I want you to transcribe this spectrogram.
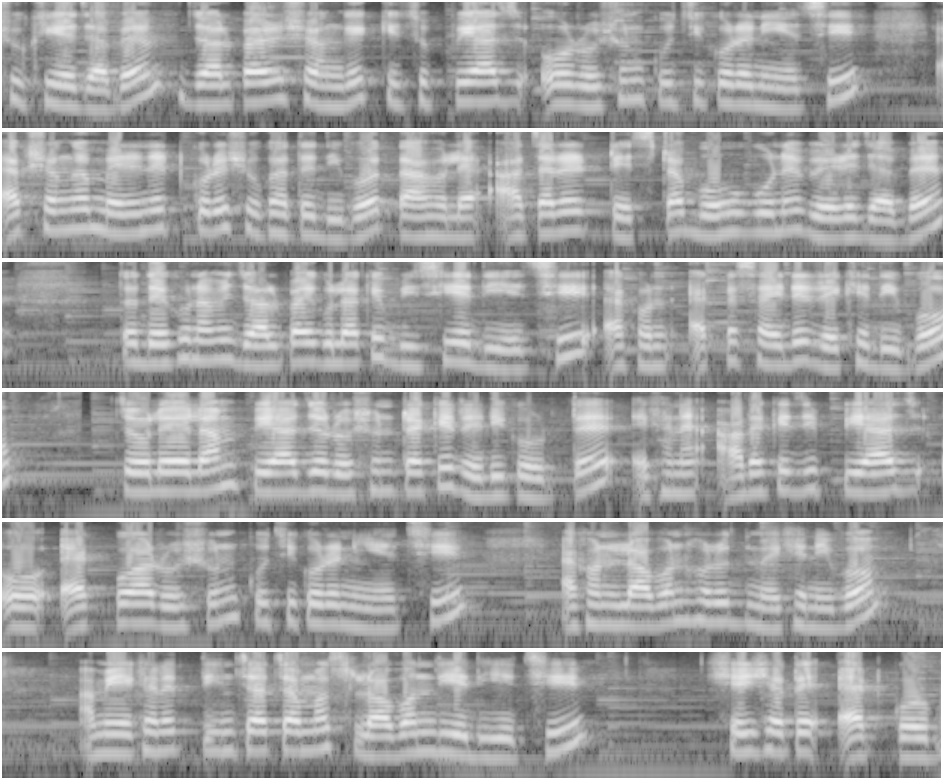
শুকিয়ে যাবে। জলপাইয়ের সঙ্গে কিছু পেঁয়াজ ও রসুন কুচি করে নিয়েছি। একসঙ্গে ম্যারিনেট করে শুকাতে দিব, তাহলে আচারের টেস্টটা বহু গুণে বেড়ে যাবে। তো দেখুন আমি জলপাইগুলোকে বিছিয়ে দিয়েছি, এখন একটা সাইডে রেখে দিব। চলে এলাম পেঁয়াজ ও রসুনটাকে রেডি করতে। এখানে আধা কেজি পেঁয়াজ ও এক পোয়া রসুন কুচি করে নিয়েছি। এখন লবণ, হলুদ মেখে নিব। আমি এখানে তিন চা চামচ লবণ দিয়ে দিয়েছি। সেই সাথে অ্যাড করব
